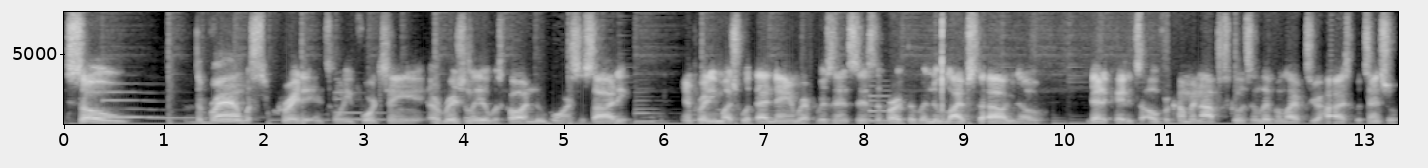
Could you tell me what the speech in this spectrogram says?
So, the brand was created in 2014. Originally, it was called Newborn Society and pretty much what that name represents is the birth of a new lifestyle, you know, dedicated to overcoming obstacles and living life to your highest potential.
